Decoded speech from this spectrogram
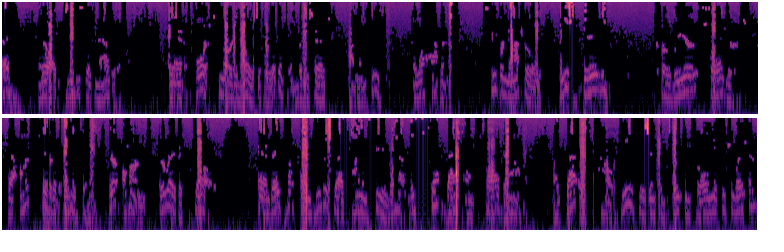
Right? And they're like, Jesus was Nazareth. And of course, he already knows that they're looking for him, but he says, I am Jesus. And what happens? Supernaturally, these big career soldiers that aren't scared of anything. They're armed. They're ready to go. and they come, and Jesus says, I am he. What have they step back and fall down? Like that is how Jesus is in complete control in this situation.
